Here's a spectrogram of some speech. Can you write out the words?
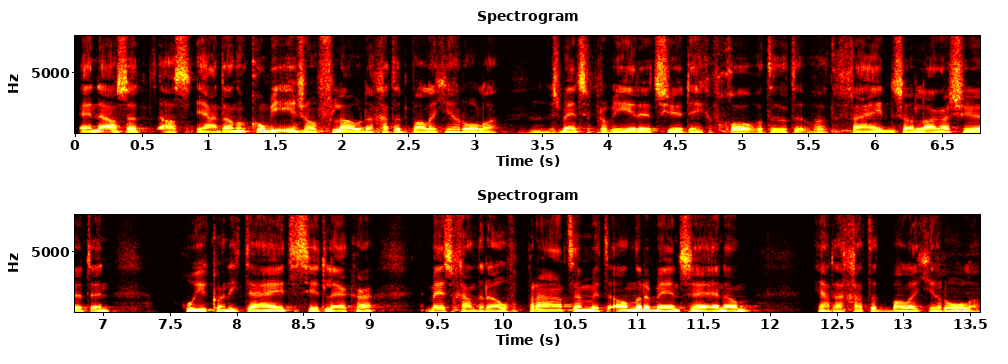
En als het, als, ja, dan kom je in zo'n flow, dan gaat het balletje rollen. Mm. Dus mensen proberen het shirt, denken van goh, wat, wat, wat fijn, zo'n lange shirt. En goede kwaliteit, het zit lekker. En mensen gaan erover praten met andere mensen en dan ja, dan gaat het balletje rollen.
